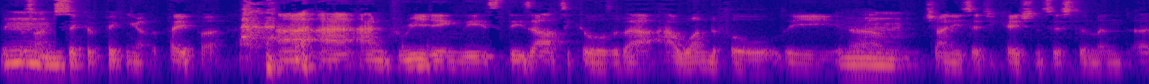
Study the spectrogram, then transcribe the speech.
Because Mm. I'm sick of picking up the paper uh, and reading these these articles about how wonderful the Mm. um, Chinese education system and uh,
